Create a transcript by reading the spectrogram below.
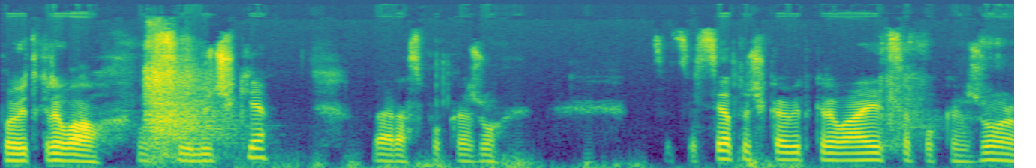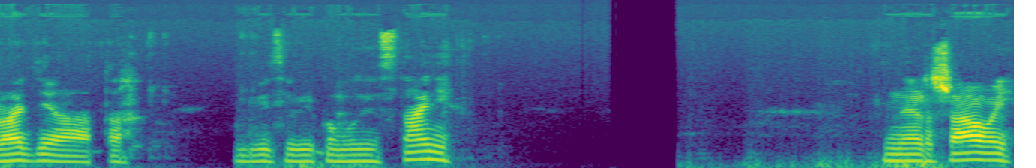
повідкривав усі лючки. Зараз покажу. Це, це сеточка відкривається, покажу радіатор. Дивіться, в якому він стані. Не ржавий,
